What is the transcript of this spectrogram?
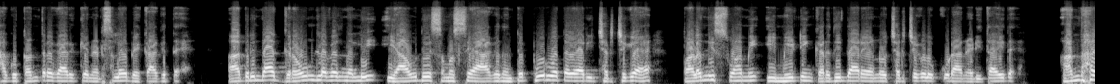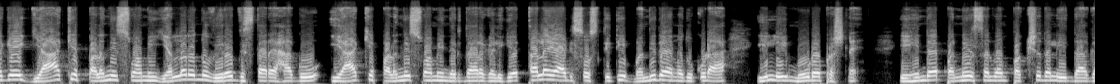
ಹಾಗೂ ತಂತ್ರಗಾರಿಕೆ ನಡೆಸಲೇಬೇಕಾಗುತ್ತೆ. ಆದ್ರಿಂದ ಗ್ರೌಂಡ್ ಲೆವೆಲ್ನಲ್ಲಿ ಯಾವುದೇ ಸಮಸ್ಯೆ ಆಗದಂತೆ ಪೂರ್ವ ತಯಾರಿ ಚರ್ಚೆಗೆ ಪಳನಿಸ್ವಾಮಿ ಈ ಮೀಟಿಂಗ್ ಕರೆದಿದ್ದಾರೆ ಅನ್ನೋ ಚರ್ಚೆಗಳು ಕೂಡ ನಡೀತಾ ಇದೆ. ಅಂದಹಾಗೆ, ಯಾಕೆ ಪಳನಿಸ್ವಾಮಿ ಎಲ್ಲರನ್ನೂ ವಿರೋಧಿಸ್ತಾರೆ ಹಾಗೂ ಯಾಕೆ ಪಳನಿಸ್ವಾಮಿ ನಿರ್ಧಾರಗಳಿಗೆ ತಲೆಯಾಡಿಸೋ ಸ್ಥಿತಿ ಬಂದಿದೆ ಅನ್ನೋದು ಕೂಡ ಇಲ್ಲಿ ಮೂಡೋ ಪ್ರಶ್ನೆ. ಈ ಹಿಂದೆ ಪನ್ನೀರ್ ಸೆಲ್ವಂ ಪಕ್ಷದಲ್ಲಿ ಇದ್ದಾಗ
